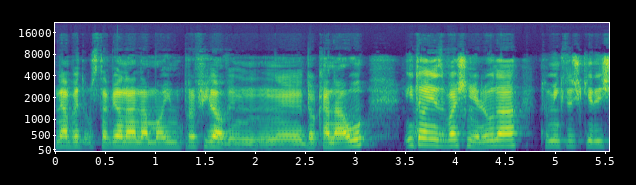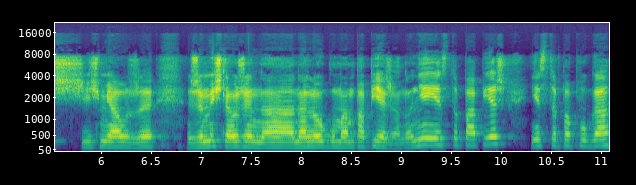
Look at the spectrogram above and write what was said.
nawet ustawiona na moim profilowym y, do kanału. I to jest właśnie Luna, tu mi ktoś kiedyś się śmiał, że, że myślał, że na, na logu mam papieża, no nie jest to papież, jest to papuga,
